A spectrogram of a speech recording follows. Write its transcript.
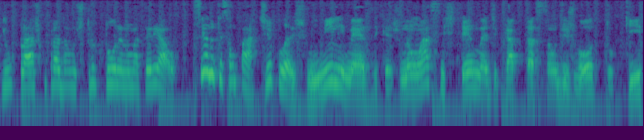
E o plástico para dar uma estrutura no material. Sendo que são partículas milimétricas, não há sistema de captação de esgoto que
